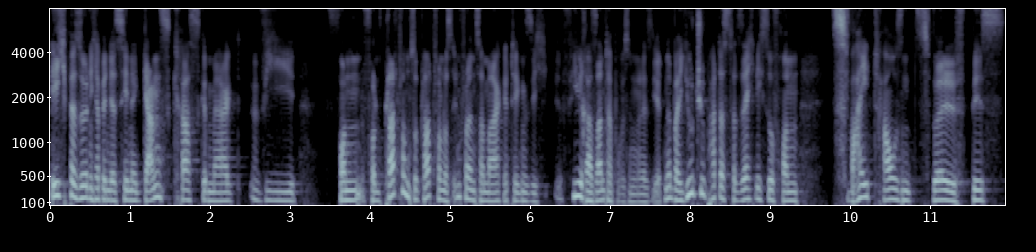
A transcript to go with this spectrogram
ich persönlich habe in der Szene ganz krass gemerkt, wie von, von Plattform zu Plattform das Influencer-Marketing sich viel rasanter professionalisiert. Ne? Bei YouTube hat das tatsächlich so von 2012 bis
